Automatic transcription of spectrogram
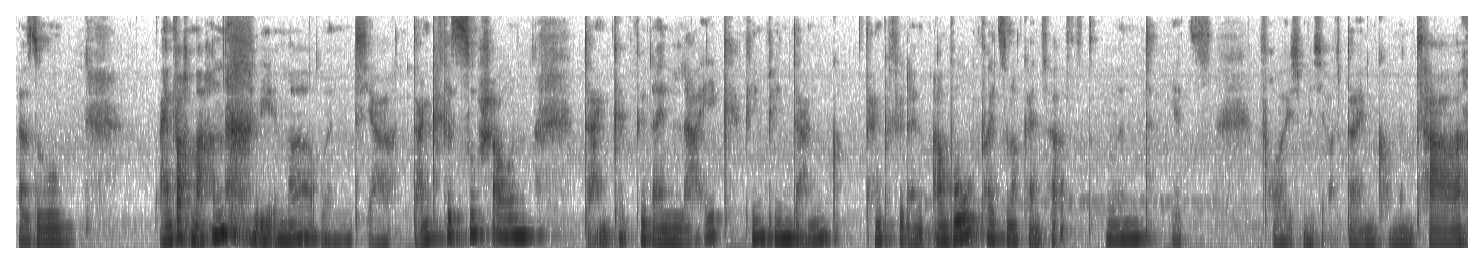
Also einfach machen, wie immer. Und ja, danke fürs Zuschauen. Danke für dein Like. Vielen, vielen Dank. Danke für dein Abo, falls du noch keins hast. Und jetzt freue ich mich auf deinen Kommentar.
